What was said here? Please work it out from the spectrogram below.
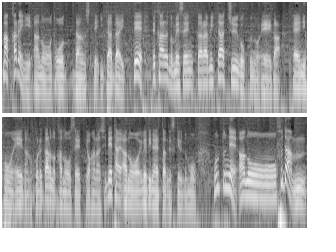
まあ、彼にあの登壇していただいてで彼の目線から見た中国の映画、えー、日本映画のこれからの可能性ってお話でたあのウェビナーやったんですけれども本当にね、あのー、普段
